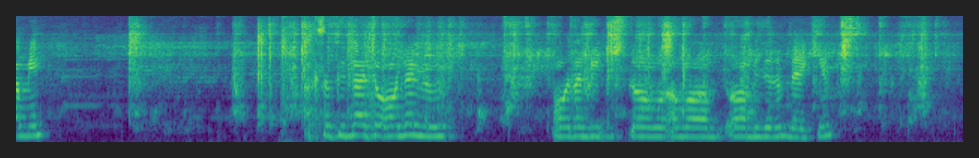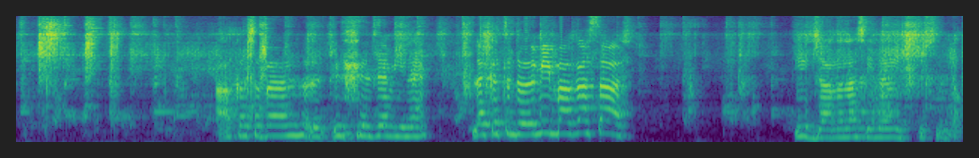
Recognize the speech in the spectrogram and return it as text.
amin. Aksa günlerce oynamıyorum. Oradan bir güçlü olabilirim belki. Arkadaşlar ben öleceğim yine. Ölmeyeyim mi arkadaşlar? Hiç canına silmem hiç düşünüm yok.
